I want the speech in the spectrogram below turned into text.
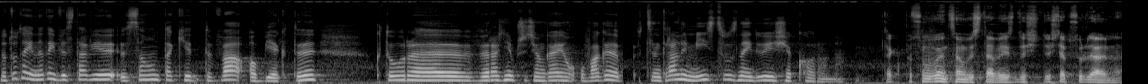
No tutaj na tej wystawie są takie dwa obiekty, które wyraźnie przyciągają uwagę. W centralnym miejscu znajduje się korona. Tak podsumowując całą wystawę, jest dość, dość absurdalna.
